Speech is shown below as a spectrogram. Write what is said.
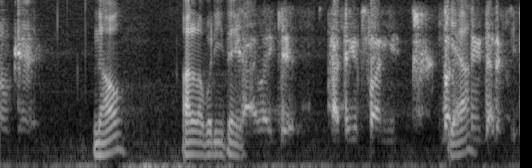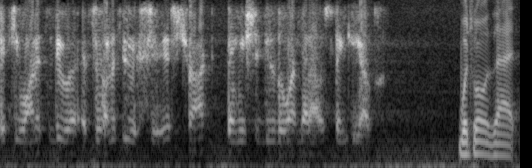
Okay. No, I don't know. What do you think? Yeah, I like it. I think it's funny. But Yeah? I think that if, if you wanted to do a if you wanted to do a serious track, then we should do the one that I was thinking of, Which one was that?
